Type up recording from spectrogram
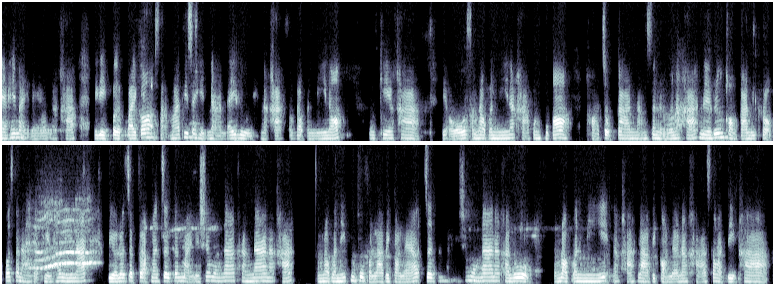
ร์ให้ใหม่แล้วนะคะ เด็กๆเปิดไปก็สามารถที่จะเห็นงานได้เลยนะคะสำหรับวันนี้เนาะโอเคค่ะ เดี๋ยวสำหรับวันนี้นะคะ คุณครูก็ อจบการนำเสนอนะคะ ในเรื่องของการวิเคราะห์โฆษณาแต่เพียงเท่านี้นะ เดี๋ยวเราจะกลับมาเจอกันใหม่ในชั่วโมงหน้าครั้งหน้านะคะสำหรับวันนี้คุณครูฝนลาไปก่อนแล้ว เจอกันใหม่ในชั่วโมงหน้านะคะ ลูกสำหรับวันนี้นะคะ ลาไปก่อนแล้วนะคะ สวัสดีค่ะ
